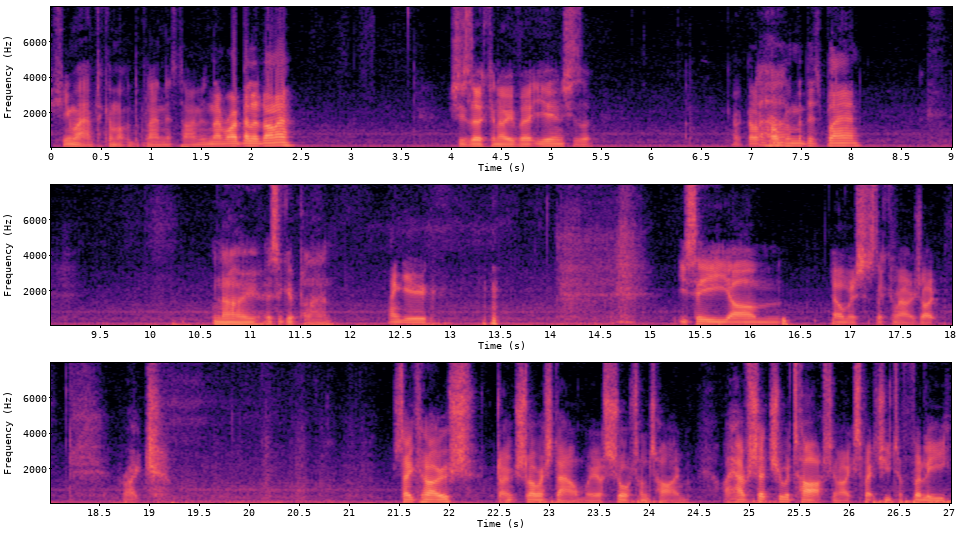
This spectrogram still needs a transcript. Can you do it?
she might have to come up with the plan this time. Isn't that right, Belladonna? She's looking over at you and she's like, Got, got a Uh, problem with this plan? "No, it's a good plan." Thank you. You see, um, Elmer's just looking around. He's like, right. Stay close. Don't slow us down. We are short on time. I have set you a task and I expect you to fully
